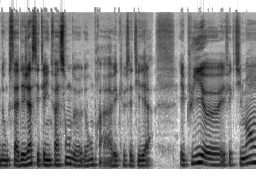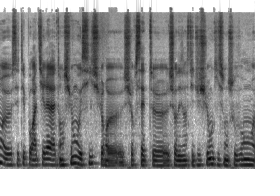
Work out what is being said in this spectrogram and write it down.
Donc ça déjà c'était une façon de, rompre avec cette idée-là. Et puis, effectivement, c'était pour attirer l'attention aussi sur, sur des institutions qui sont souvent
